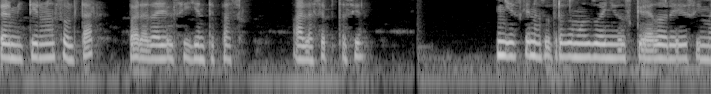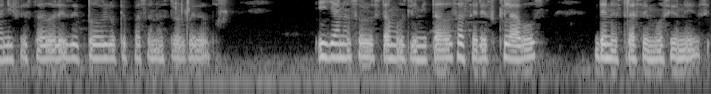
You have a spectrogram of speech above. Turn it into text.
permitirnos soltar para dar el siguiente paso a la aceptación. Y es que nosotros somos dueños, creadores y manifestadores de todo lo que pasa a nuestro alrededor y ya no solo estamos limitados a ser esclavos de nuestras emociones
